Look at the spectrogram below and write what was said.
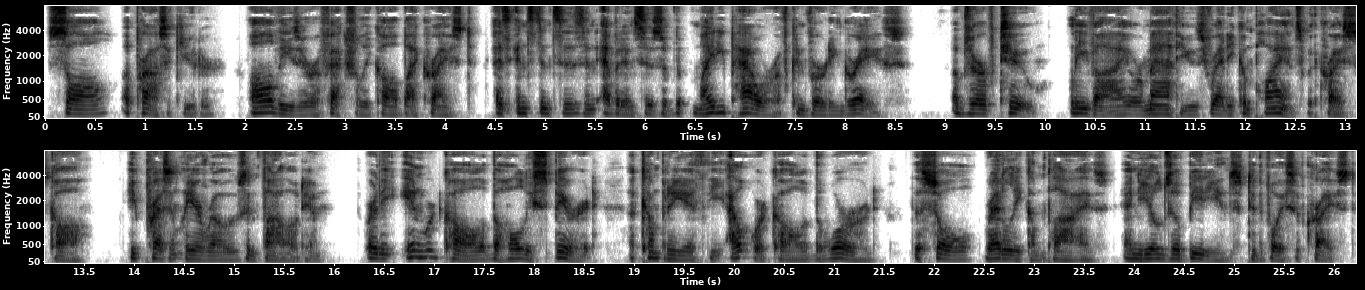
Saul, a prosecutor, all these are effectually called by Christ as instances and evidences of the mighty power of converting grace. Observe, too, Levi or Matthew's ready compliance with Christ's call. He presently arose and followed him. Where the inward call of the Holy Spirit accompanieth the outward call of the Word, the soul readily complies and yields obedience to the voice of Christ.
